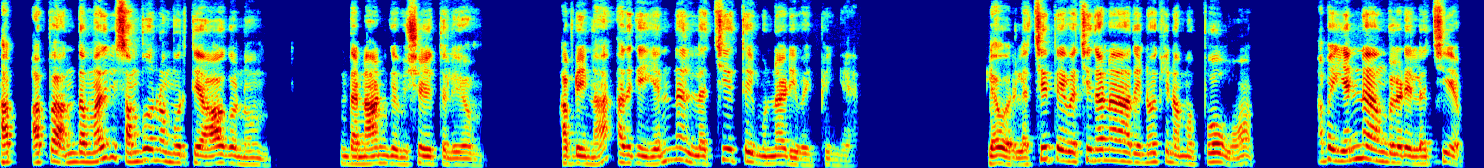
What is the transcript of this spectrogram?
அப் அப்ப அந்த மாதிரி சம்பூர்ண மூர்த்தி ஆகணும். இந்த நான்கு விஷயத்திலையும் அப்படின்னா, அதுக்கு என்ன லட்சியத்தை முன்னாடி வைப்பீங்க? இல்ல ஒரு லட்சியத்தை வச்சு தானே அதை நோக்கி நம்ம போவோம். அப்ப என்ன உங்களுடைய லட்சியம்?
